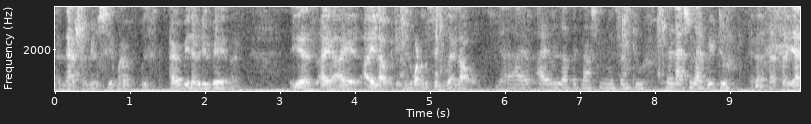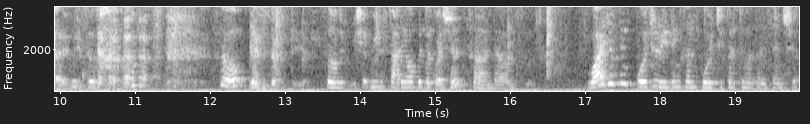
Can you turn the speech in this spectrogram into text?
the National Museum. I've I've been everywhere and yes I, I I love it. It's one of the things I love Yeah, I, I'm in love with National Museum too, the National Library too. yeah indeed. So- So, yes definitely yes so sh- we'll starting off with the questions and um, why do you think poetry readings and poetry festivals are essential?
